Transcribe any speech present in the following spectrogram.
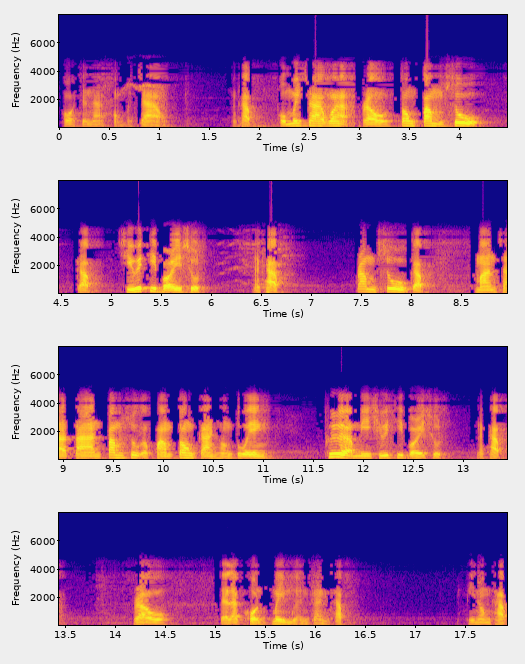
พระวจนะของพระเจ้านะครับ ผมไม่ทราบว่าเราต้องปั้มสู้กับชีวิตที่บริสุทธิ์นะครับปั้มสู้กับ มารซาตานปั้มสู้กับความต้องการของตัวเอง เพื่อมีชีวิตที่บริสุทธิ์นะครับ เราแต่ละคนไม่เหมือนกันครับ พี่น้องครับ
